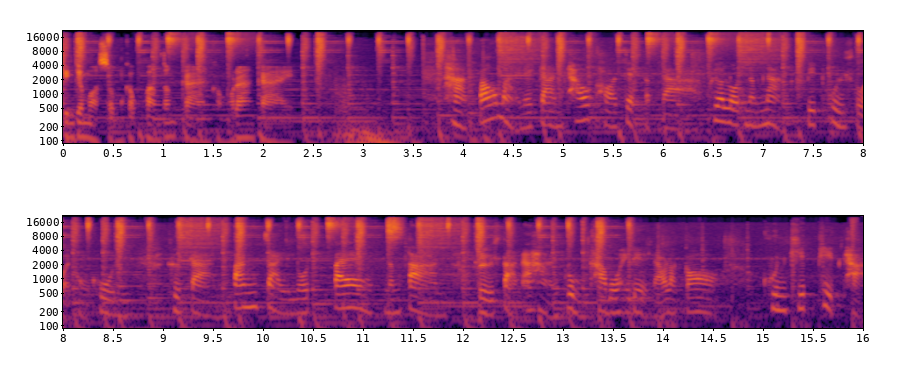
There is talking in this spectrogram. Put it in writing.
จึงจะเหมาะสมกับความต้องการของร่างกาย หากเป้าหมายในการเข้าคอร์ส7สัปดาห์ เพื่อลดน้ำหนักฟิตหุ่นสวยของคุณ คือการตั้งใจลดแป้ง น้ำตาล หรือสารอาหารกลุ่มคาร์โบไฮเดรตแล้วล่ะก็ คุณคิดผิดค่ะ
